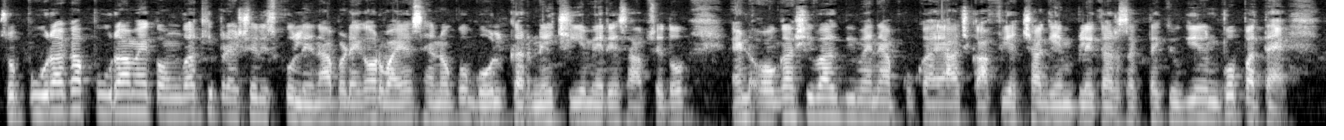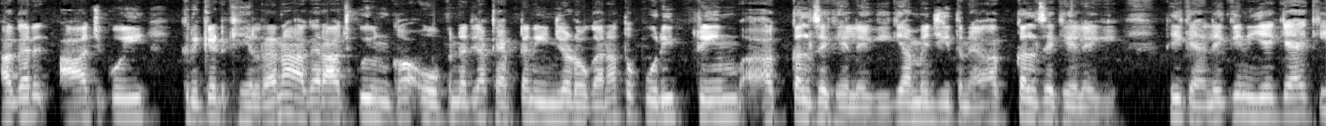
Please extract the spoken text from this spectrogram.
सो पूरा का पूरा मैं कहूँगा कि प्रेशर इसको लेना पड़ेगा और वाई सैनो को गोल करने चाहिए मेरे हिसाब से तो। एंड ओगा शिवाग भी मैंने आपको कहा आज काफ़ी अच्छा गेम प्ले कर सकता है, क्योंकि उनको पता है, अगर आज कोई क्रिकेट खेल रहा है ना, अगर आज कोई उनका ओपनर या कैप्टन इंजर्ड होगा ना तो पूरी टीम अक्कल से खेलेगी कि हमें जीतना है, अक्कल से खेलेगी। ठीक है, लेकिन ये क्या है कि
